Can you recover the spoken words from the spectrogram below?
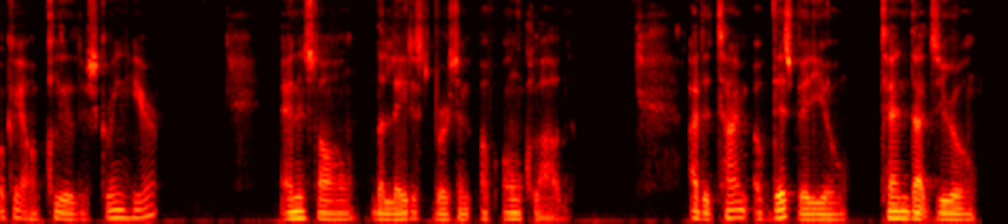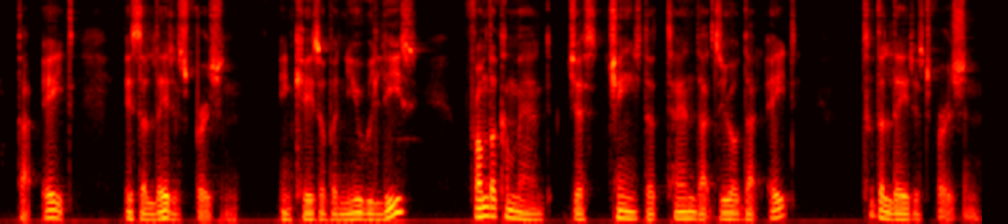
Okay, I'll clear the screen here and install the latest version of ownCloud. At the time of this video, 10.0.8 is the latest version. In case of a new release, from the command, just change the 10.0.8 to the latest version.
